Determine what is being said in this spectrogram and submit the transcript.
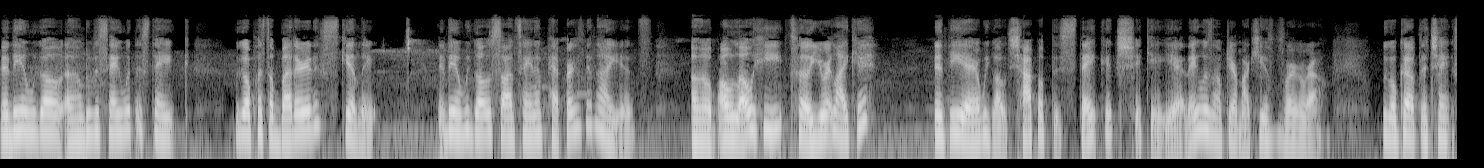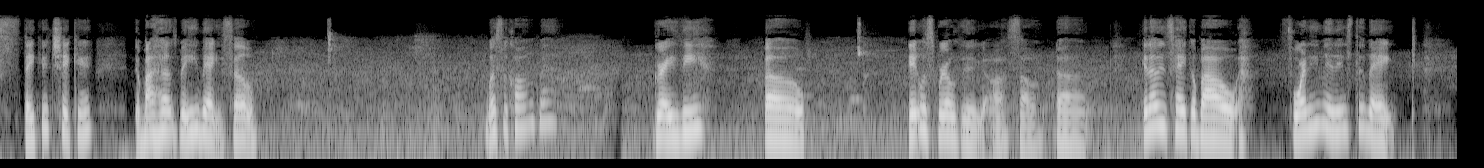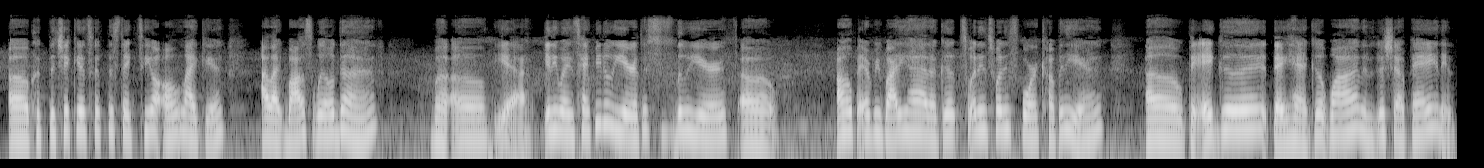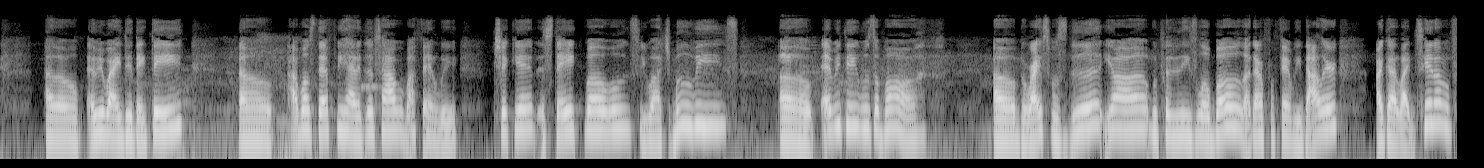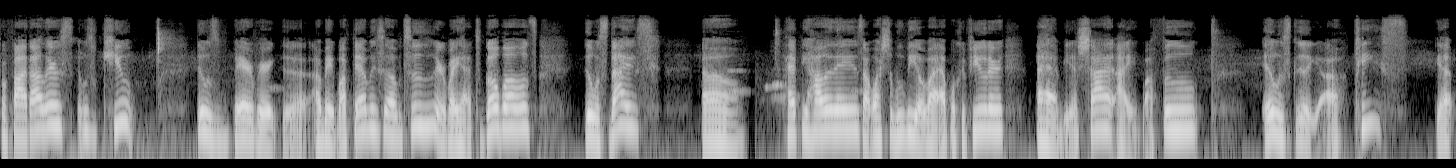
And then we go um, do the same with the steak. We go put some butter in the skillet. And then we go saute the peppers and onions. Um, on low heat till you're like it. And then we go chop up the steak and chicken. Yeah, they was up there. My kids was around. We go cut up the ch- steak and chicken. And my husband, he made some, what's it called, man? Gravy. Oh, it was real good, y'all. So, uh, it only take about 40 minutes to make. Uh, cook the chicken, cook the steak to your own liking. I like boss well done. But, uh, yeah. Anyways, happy New Year. This is New Year's. Uh, I hope everybody had a good 2024 coming in. Uh, they ate good. They had good wine and good champagne. And, uh, everybody did their thing. Uh, I most definitely had a good time with my family. Chicken and steak bowls. We watched movies. Uh, everything was a ball. Uh, the rice was good, y'all. We put in these little bowls. I got it from Family Dollar. I got like 10 of them for $5. It was cute. It was very, very good. I made my family some too. Everybody had to go bowls. It was nice. Um, happy holidays. I watched the movie on my Apple computer. I had me a shot. I ate my food. It was good, y'all. Peace. Yep.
